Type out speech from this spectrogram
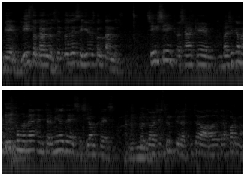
Bien, listo, Carlos. Entonces, seguimos contando. Sí, sí, o sea que básicamente es como una, en términos de decisión, pues, porque vos estructuras tu trabajo de otra forma.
